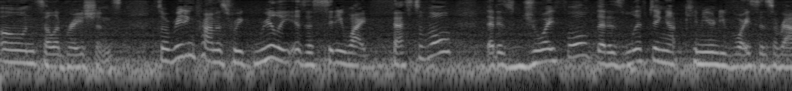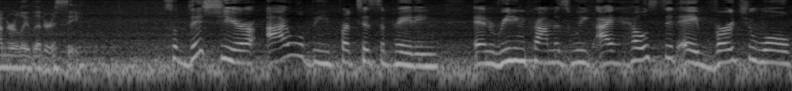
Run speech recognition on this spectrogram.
own celebrations. So, Reading Promise Week really is a citywide festival that is joyful, that is lifting up community voices around early literacy. So, this year I will be participating in Reading Promise Week. I hosted a virtual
